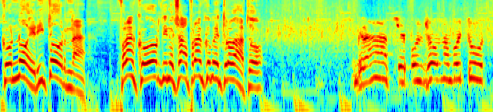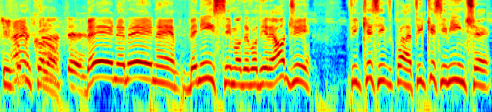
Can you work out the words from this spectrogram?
Con noi ritorna Franco Ordine. Ciao Franco, ben trovato. Grazie, buongiorno a voi tutti. Come Eccolo. state? Bene, bene, benissimo, devo dire. Oggi finché si, guarda, finché si vince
